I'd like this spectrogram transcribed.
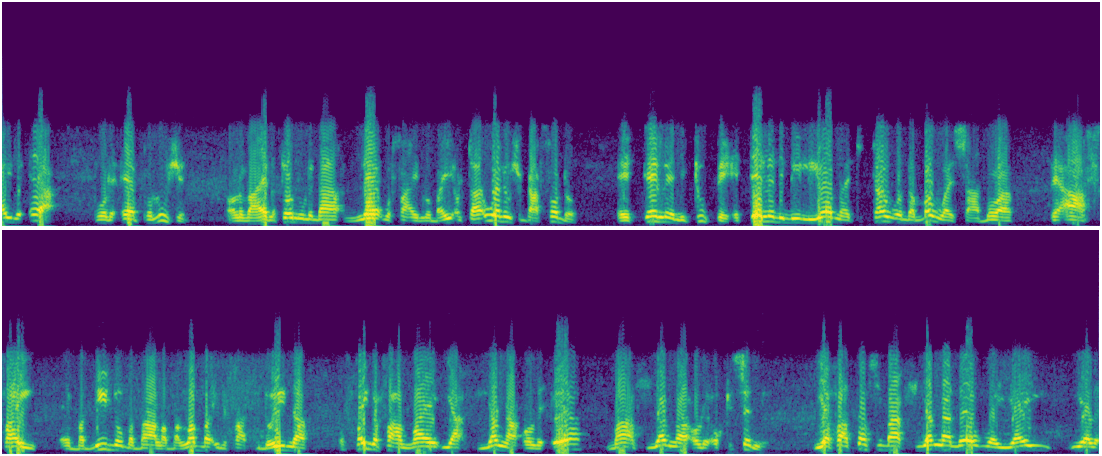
ai le ea po le air pollution. O le vaega tonu lenā lea ua fa'ailoma'i o tā'ua le usugafono e tele ni tupe e tele ni miliona e tatau ona maua e samoa pe āfai e manino ma malamalama i le fa'atinoina o faiga fa'avae i a'afiaga o le ea ma a'afiaga o le okesene. Ia fa'atasi ma a'afiaga lea ua i ai ia le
